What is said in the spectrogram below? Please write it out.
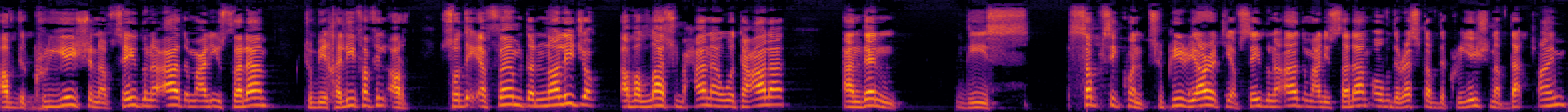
of the creation of Sayyidina Adam alayhi salam to be Khalifa fil ard. So they affirm the knowledge of, of Allah subhanahu wa ta'ala and then the subsequent superiority of Sayyidina Adam alayhi salam over the rest of the creation of that time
